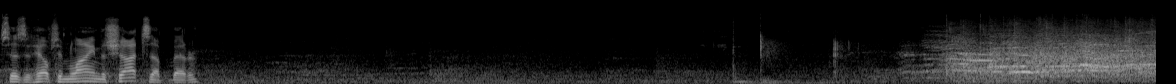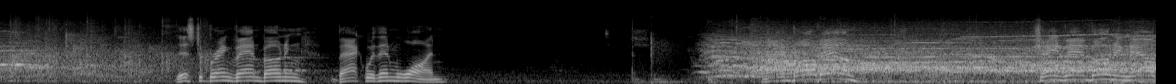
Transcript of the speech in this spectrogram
Says it helps him line the shots up better. This to bring Van Boening back within one. Nine ball down. Shane Van Boening now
